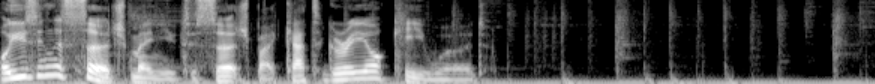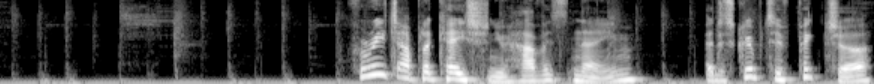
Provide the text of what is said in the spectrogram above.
or using the search menu to search by category or keyword. For each application you have its name, a descriptive picture,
